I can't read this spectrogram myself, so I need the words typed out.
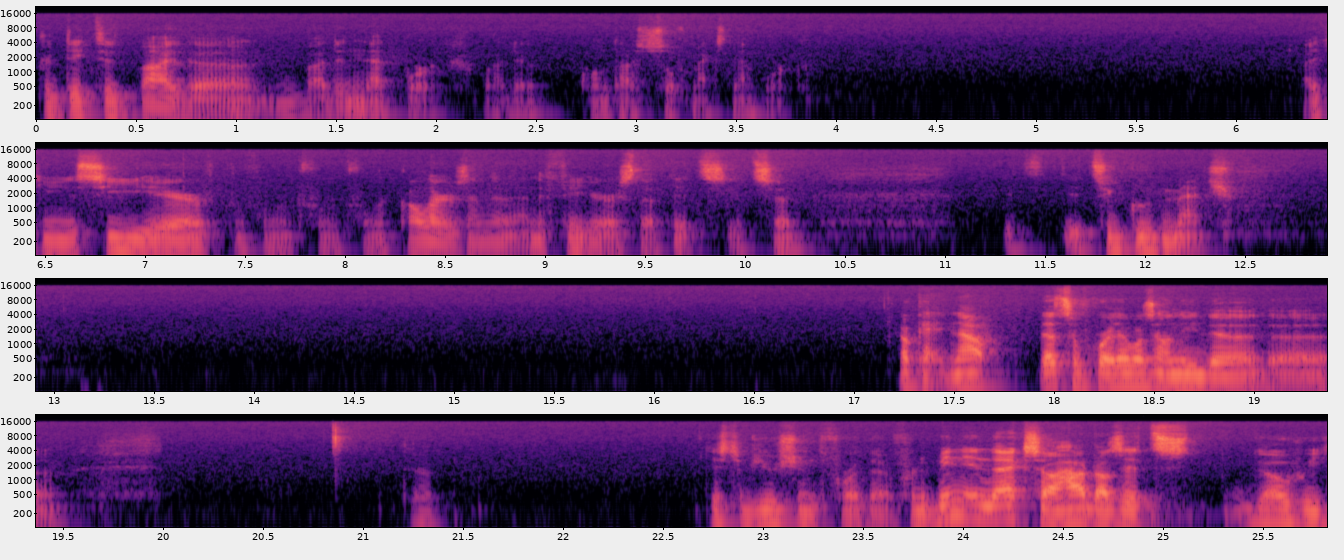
predicted by the, by the network, by the quantized softmax network. I think you see here from, from, from the colors and the, and the figures that it's, it's, a, it's, it's a good match. Okay, now that's of course, that was only the, the, the distribution for the, for the bin index. So how does it go if we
